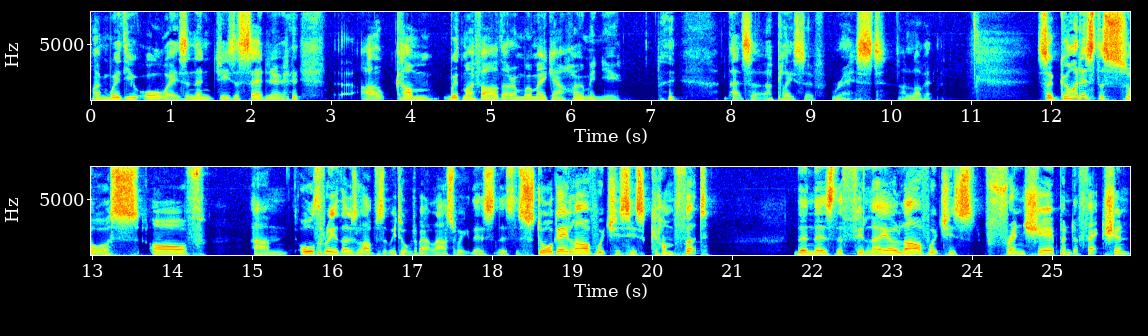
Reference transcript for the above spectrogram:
I'm with you always. And then Jesus said, you know, I'll come with my Father and we'll make our home in you. That's a, a place of rest. I love it. So God is the source of um, all three of those loves that we talked about last week. There's there's the storge love, which is His comfort. Then there's the phileo love, which is friendship and affection.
